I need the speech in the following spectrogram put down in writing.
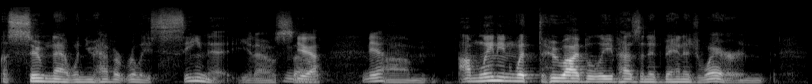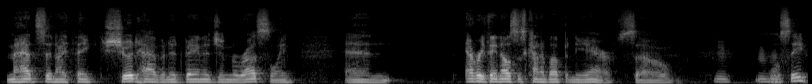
assume that when you haven't really seen it, you know. So yeah yeah. Um, I'm leaning with who I believe has an advantage where, and Madsen I think should have an advantage in the wrestling, and everything else is kind of up in the air. So mm-hmm. we'll see.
